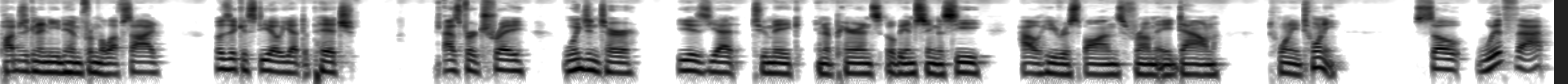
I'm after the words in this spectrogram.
Padres going to need him from the left side. Jose Castillo yet to pitch. As for Trey Wingenter, he is yet to make an appearance. It'll be interesting to see how he responds from a down 2020. So with that,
